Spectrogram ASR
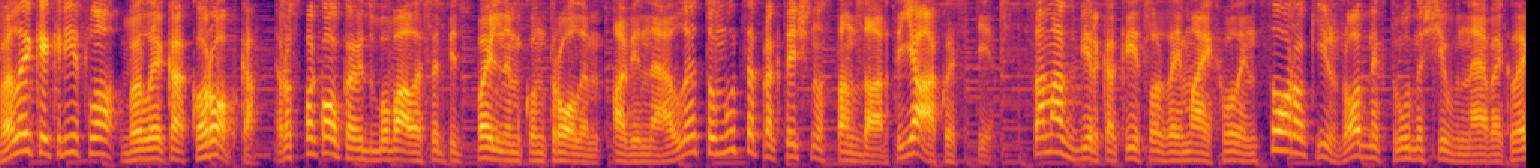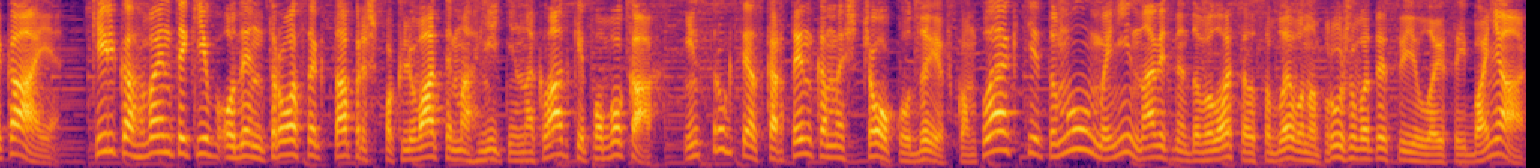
Велике крісло, велика коробка. Розпаковка відбувалася під пильним контролем Авінелли, тому це практично стандарт якості. Сама збірка крісла займає хвилин 40 і жодних труднощів не викликає. Кілька гвинтиків, один тросик та пришпаклювати магнітні накладки по боках. Інструкція з картинками, що куди в комплекті, тому мені навіть не довелося особливо напружувати свій лисий баняк.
